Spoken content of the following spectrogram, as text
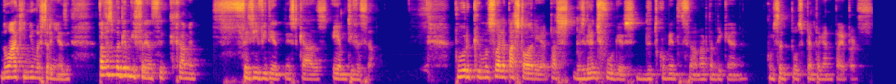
não há aqui nenhuma estranheza. Talvez uma grande diferença que realmente seja evidente neste caso é a motivação. Porque uma pessoa olha para a história para as, das grandes fugas de documentação norte-americana, começando pelos Pentagon Papers,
